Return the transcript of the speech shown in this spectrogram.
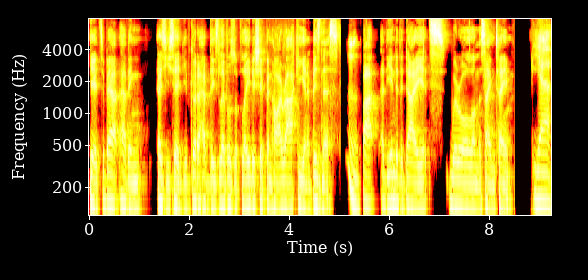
Yeah, it's about having as you said, you've got to have these levels of leadership and hierarchy in a business. Hmm. But at the end of the day, it's we're all on the same team. Yeah.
